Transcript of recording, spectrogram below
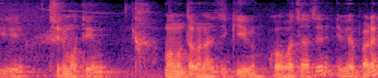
শ্রীমতী মমতা ব্যানার্জি কী কবাজ আছে এ ব্যাপারে?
